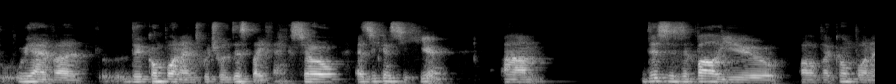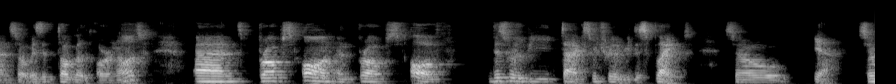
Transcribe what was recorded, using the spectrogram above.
we have uh, the component which will display things. So as you can see here, um, this is a value of a component. So is it toggled or not? And props on and props off, this will be text which will be displayed. So yeah. So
